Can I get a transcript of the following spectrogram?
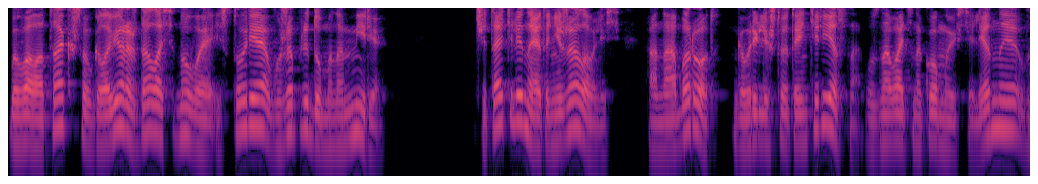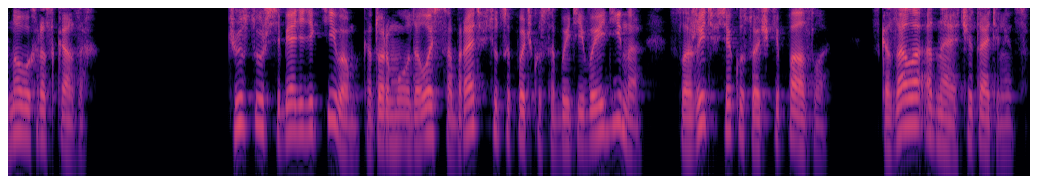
Бывало так, что в голове рождалась новая история в уже придуманном мире. Читатели на это не жаловались, а наоборот, говорили, что это интересно – узнавать знакомые вселенные в новых рассказах. Чувствуешь себя детективом, которому удалось собрать всю цепочку событий воедино, сложить все кусочки пазла, сказала одна из читательниц.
